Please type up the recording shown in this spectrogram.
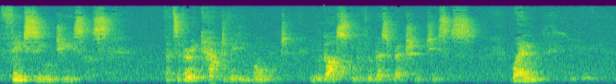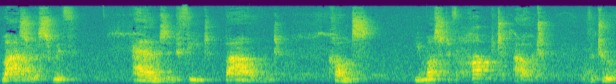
facing Jesus. That's a very captivating moment in the gospel of the resurrection of Jesus. When Lazarus, with hands and feet bound, comes. He must have hopped out of the tomb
